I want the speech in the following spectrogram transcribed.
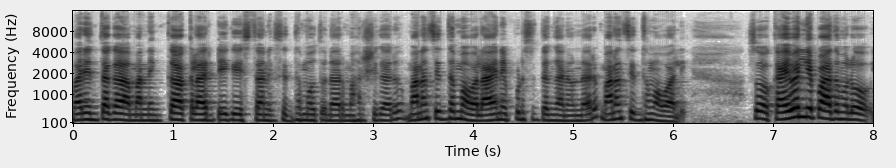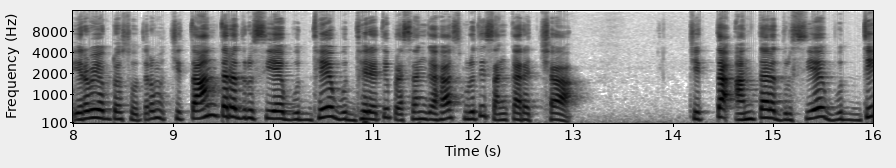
మరింతగా మన ఇంకా క్లారిటీగా ఇస్తానికి సిద్ధమవుతున్నారు మహర్షి గారు. మనం సిద్ధం అవ్వాలి ఆయన ఎప్పుడు సిద్ధంగానే ఉన్నారు. మనం సిద్ధం అవ్వాలి సో కైవల్యపాదములో ఇరవై ఒకటో సూత్రం చిత్తాంతర దృశ్యే బుద్ధే బుద్ధిరతి ప్రసంగ స్మృతి సంకరచ్చ. చిత్త అంతర దృశ్యే బుద్ధి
